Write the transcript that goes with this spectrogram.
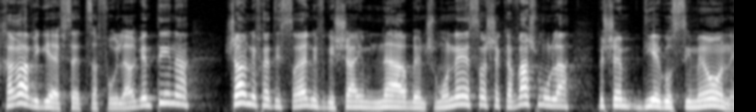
אחריו הגיע הפסד צפוי לארגנטינה, שם נבחרת ישראל נפגשה עם נער בן 18 שכבש מולה בשם דייגו סימאונה.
